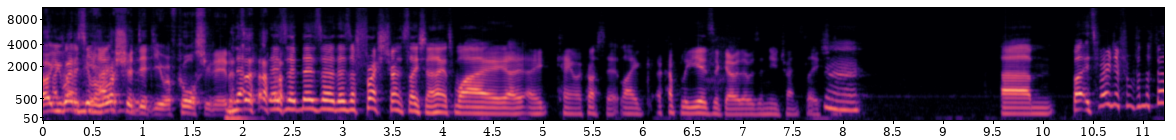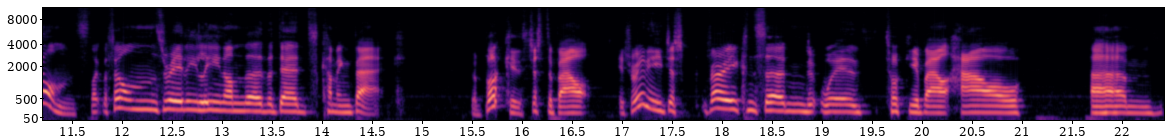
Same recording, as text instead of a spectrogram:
Oh, you I read got it a in new- I- did you? Of course you did. no, there's a there's a there's a fresh translation. I think that's why I, I came across it. Like a couple of years ago, there was a new translation. Um, but it's very different from the films. Like the films really lean on the the dead coming back. The book is just about. It's really just very concerned with talking about how, um,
